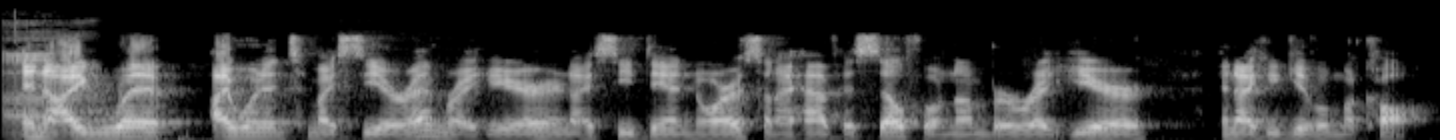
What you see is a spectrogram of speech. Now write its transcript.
and Uh, I went I went into my CRM right here, and I see Dan Norris, and I have his cell phone number right here, and I could give him a call.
